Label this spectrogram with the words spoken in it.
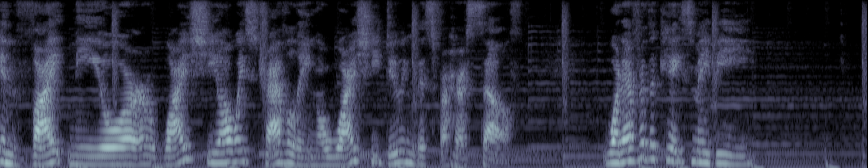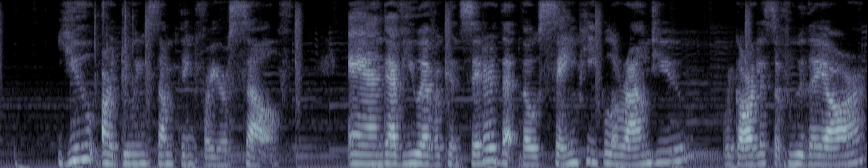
invite me, or why is she always traveling, or why is she doing this for herself? Whatever the case may be, you are doing something for yourself. And have you ever considered that those same people around you, regardless of who they are,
